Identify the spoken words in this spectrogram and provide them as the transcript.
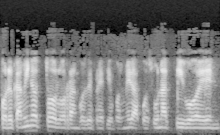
por el camino todos los rangos de precio. Pues mira, pues un activo en,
